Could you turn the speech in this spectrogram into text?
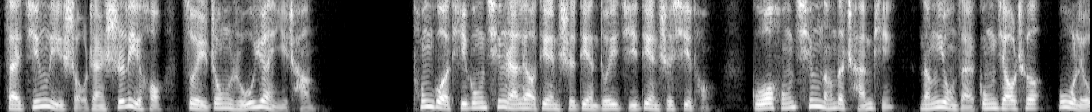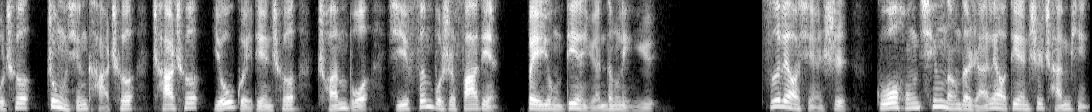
在经历首战失利后，最终如愿以偿。通过提供氢燃料电池电堆及电池系统，国宏氢能的产品能用在公交车、物流车、重型卡车、叉车、有轨电车、船舶及分布式发电、备用电源等领域。资料显示，国宏氢能的燃料电池产品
